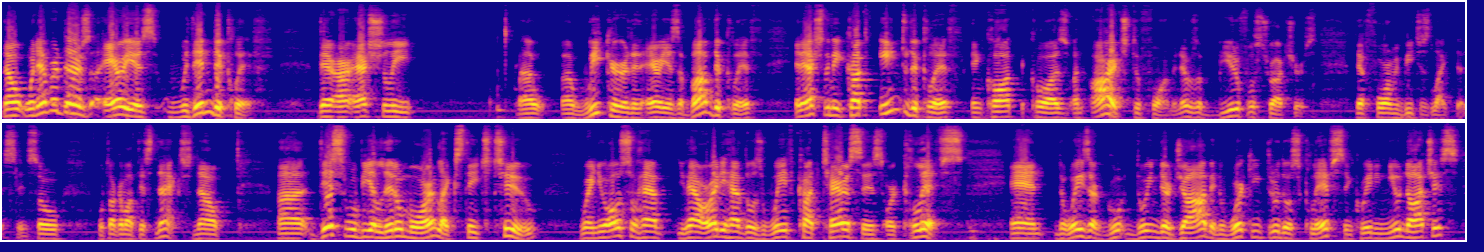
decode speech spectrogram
Now, whenever there's areas within the cliff, there are actually uh, uh, weaker than areas above the cliff, it actually may cut into the cliff and cause an arch to form. And those are beautiful structures that form in beaches like this. And so we'll talk about this next. Now, uh, this will be a little more like stage two, when you also have you have already have those wave cut terraces or cliffs, and the waves are doing their job and working through those cliffs and creating new notches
